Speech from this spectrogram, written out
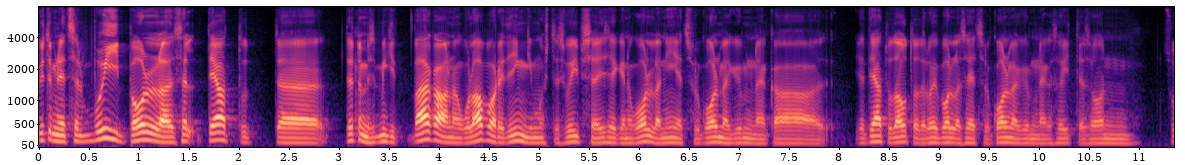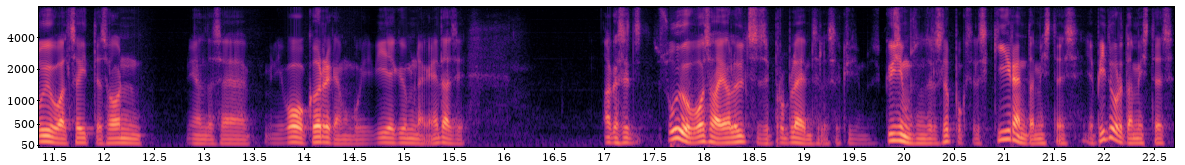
Ütleme nii, et seal võib olla seal teatud, ütleme, mingid väga nagu laboritingimustes võib see isegi nagu olla nii, et sul kolmekümnega ja teatud autodel võib olla see, et sul kolmekümnega sõites on, sujuvalt sõites on nii-öelda see nivoo kõrgem kui viiekümnega ja nii edasi. aga see sujuv osa ei ole üldse see probleem selles küsimuses, küsimus on selles lõpuks selles kiirendamistes ja pidurdamistes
